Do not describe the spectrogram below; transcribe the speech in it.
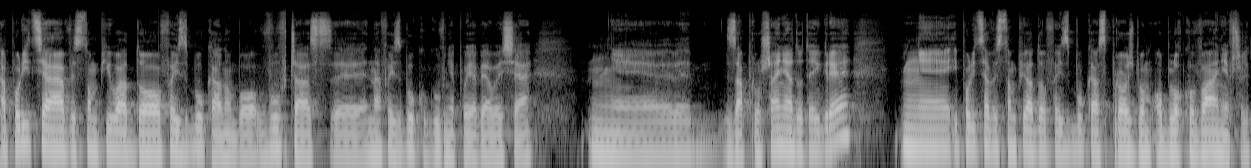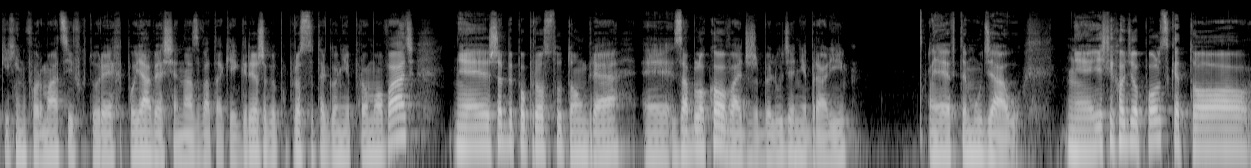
a policja wystąpiła do Facebooka, no bo wówczas e, na Facebooku głównie pojawiały się zaproszenia do tej gry i policja wystąpiła do Facebooka z prośbą o blokowanie wszelkich informacji, w których pojawia się nazwa takiej gry, żeby po prostu tego nie promować, żeby po prostu tą grę e, zablokować, żeby ludzie nie brali e, w tym udziału. Jeśli chodzi o Polskę, to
